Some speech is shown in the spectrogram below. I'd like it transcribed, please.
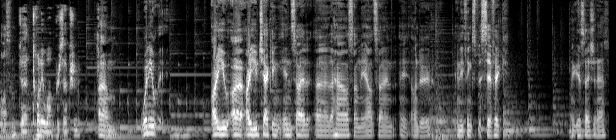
Awesome. Uh, 21 perception. Um, when you are you uh, are you checking inside uh, the house on the outside uh, under anything specific? I guess I should ask.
